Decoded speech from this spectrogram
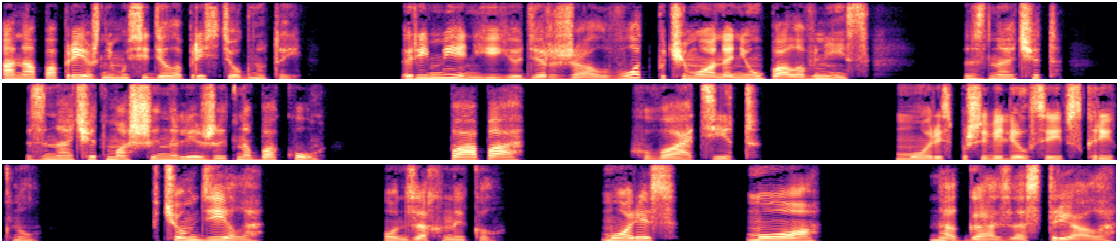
Она по-прежнему сидела пристегнутой. Ремень ее держал, вот почему она не упала вниз. Значит, значит, машина лежит на боку. «Папа!» «Хватит!» Морис пошевелился и вскрикнул. «В чем дело?» Он захныкал. «Морис? Мо!» Нога застряла.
